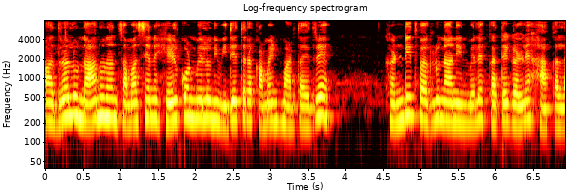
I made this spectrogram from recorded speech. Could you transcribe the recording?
ಅದರಲ್ಲೂ ನಾನು ನನ್ನ ಸಮಸ್ಯೆನ ಹೇಳ್ಕೊಂಡ್ಮೇಲೂ ನೀವು ಇದೇ ಥರ ಕಮೆಂಟ್ ಮಾಡ್ತಾಯಿದ್ರೆ ಖಂಡಿತವಾಗ್ಲೂ ನಾನು ಇನ್ಮೇಲೆ ಕತೆಗಳನ್ನೇ ಹಾಕಲ್ಲ.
